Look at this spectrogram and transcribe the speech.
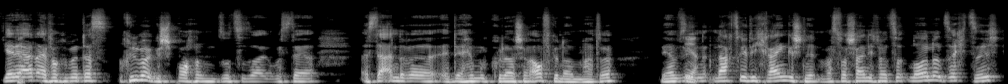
Ja, der hat einfach über das rübergesprochen, sozusagen, was der, was der andere, äh, der Helmut Kula schon aufgenommen hatte. Wir haben sie ja. nachträglich reingeschnitten, was wahrscheinlich 1969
